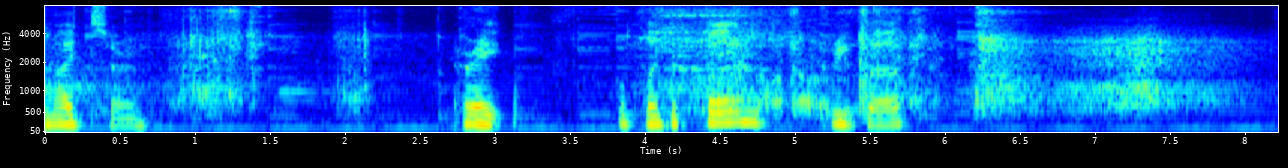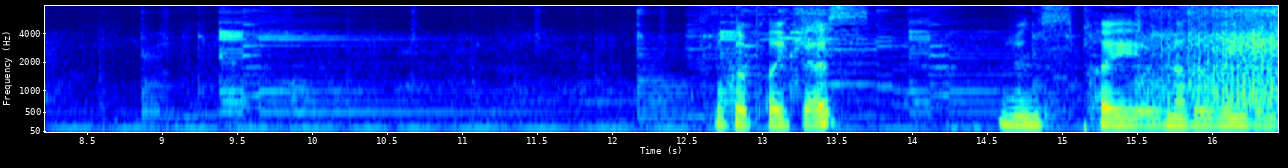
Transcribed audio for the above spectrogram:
My turn. Alright, we'll play the Fen Creeper. We'll go play this. And play another Raven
